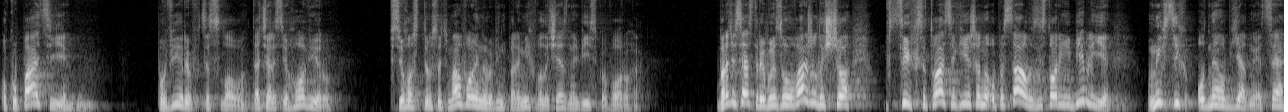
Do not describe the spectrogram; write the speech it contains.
окупації, повірив в це слово, та через його віру всього з 300 воїнами він переміг величезне військо ворога. Браті і сестри, ви зауважили, що в цих ситуаціях, які я ще не описав з історії Біблії, в них всіх одне об'єднує. Це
